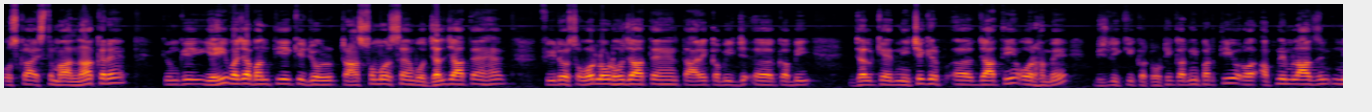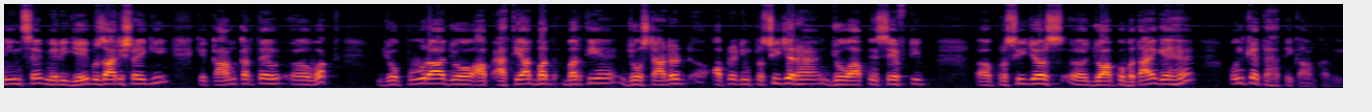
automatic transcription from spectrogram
उसका इस्तेमाल ना करें। क्योंकि यही वजह बनती है कि जो ट्रांसफॉर्मर्स हैं वो जल जाते हैं फीडर्स ओवरलोड हो जाते हैं तारे कभी ज, कभी जल के नीचे गिर जाती हैं और हमें बिजली की कटौती करनी पड़ती है। और अपने मुलाजमीन से मेरी यही गुजारिश रहेगी कि काम करते वक्त जो पूरा जो आप एहतियात बरती हैं जो स्टैंडर्ड ऑपरेटिंग प्रोसीजर हैं जो आपने सेफ्टी प्रोसीजर्स जो आपको बताए गए हैं उनके तहत ही काम कर दी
